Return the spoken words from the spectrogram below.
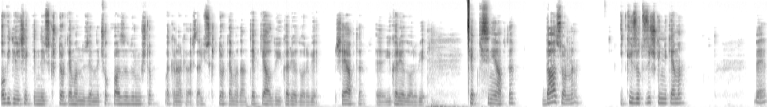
o videoyu çektiğimde 144 EMA'nın üzerinde çok fazla durmuştum. Bakın arkadaşlar 144 EMA'dan tepki aldı. Yukarıya doğru bir şey yaptı. E, yukarıya doğru bir tepkisini yaptı. Daha sonra 233 günlük EMA ve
